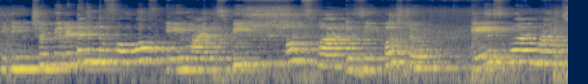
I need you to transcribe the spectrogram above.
it should be written in the form of a minus b whole square is equals to a square minus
